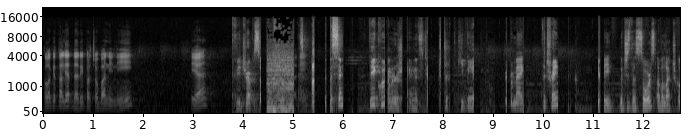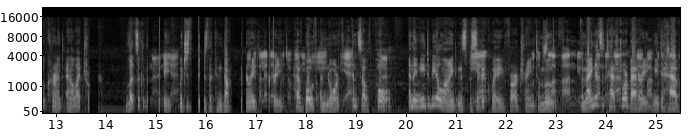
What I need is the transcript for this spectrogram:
kalau kita lihat dari percobaan ini ya. Future episode The equivalent magnets keeping it the train which is the source of electrical current and electron. Let's look at the battery, which is, is the conductor and Kalau kita lihat dari battery have both a north and south pole, and they need to be aligned in a specific way for our train to move. The magnets attached to our battery need to have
